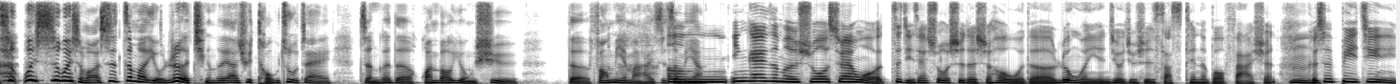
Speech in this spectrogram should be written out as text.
是为是为什么是这么有热情的要去投注在整个的环保永续的方面吗？还是怎么样？嗯，应该这么说。虽然我自己在硕士的时候，我的论文研究就是 sustainable fashion，、嗯可是毕竟，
